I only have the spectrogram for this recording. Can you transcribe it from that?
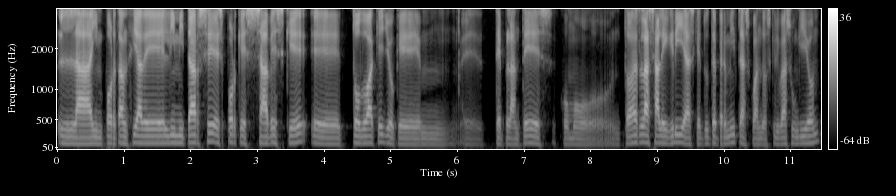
la importancia de limitarse es porque sabes que eh, todo aquello que mm, eh, te plantees como todas las alegrías que tú te permitas cuando escribas un guion,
